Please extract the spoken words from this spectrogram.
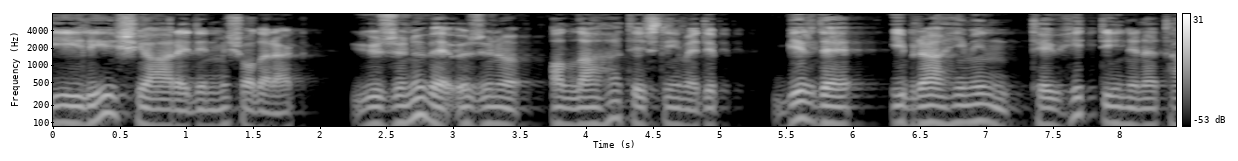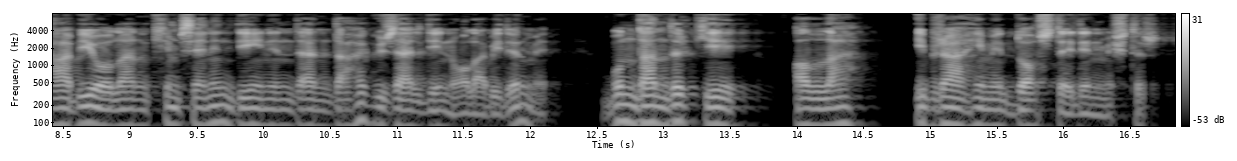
iyiliği şiar edinmiş olarak yüzünü ve özünü Allah'a teslim edip bir de İbrahim'in tevhid dinine tabi olan kimsenin dininden daha güzel din olabilir mi? Bundandır ki Allah İbrahim'i dost edinmiştir.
